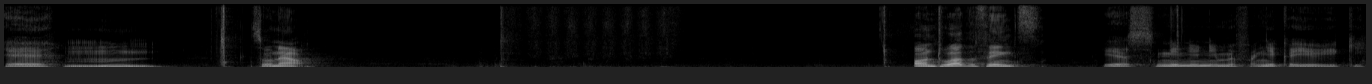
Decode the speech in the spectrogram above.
Yeah. mm. so now on to other things yes nini nimefanyika hiyo wiki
